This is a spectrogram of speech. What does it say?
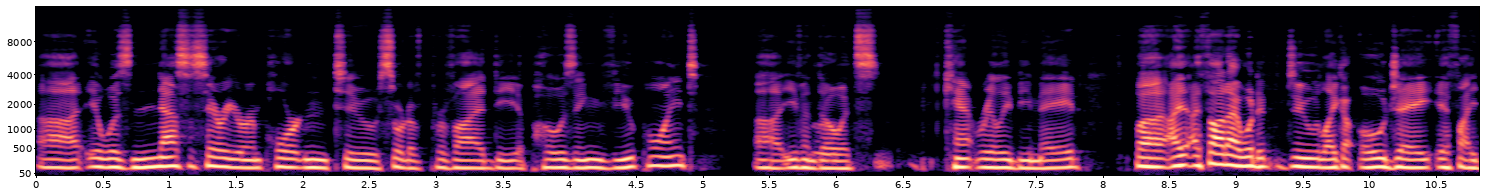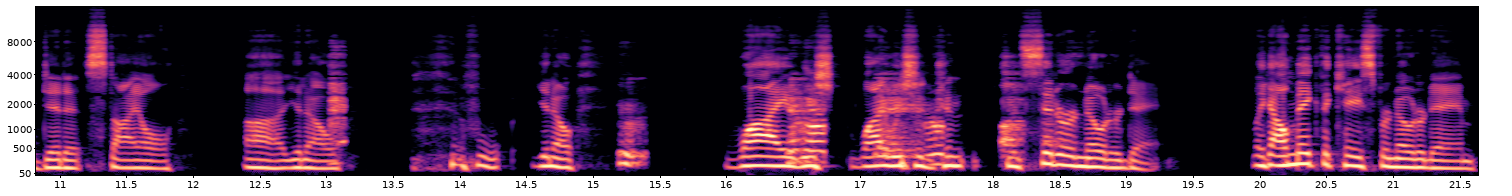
uh, it was necessary or important to sort of provide the opposing viewpoint, uh, even though it's can't really be made. But I, I thought I would do like a OJ if I did it style, uh, you know, you know, why we sh- why we should con- consider Notre Dame. Like I'll make the case for Notre Dame,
